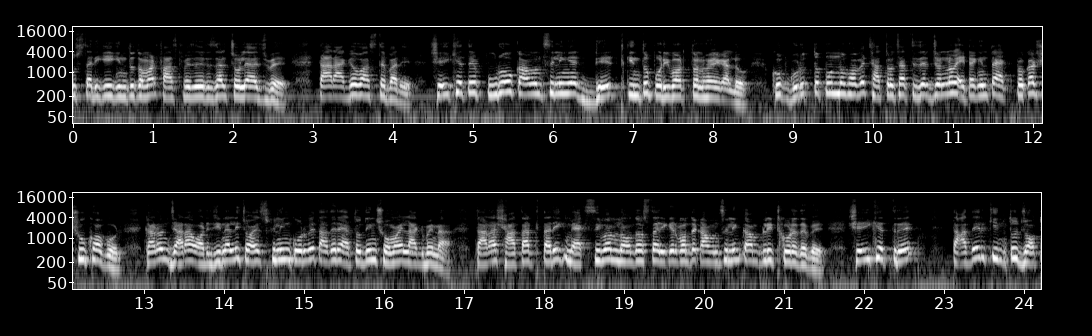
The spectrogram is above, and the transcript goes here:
একুশ তারিখেই কিন্তু তোমার ফার্স্ট ফেজের রেজাল্ট চলে আসবে। তার আগেও আসতে পারে। সেই ক্ষেত্রে পুরো কাউন্সিলিংয়ের ডেট কিন্তু পরিবর্তন হয়ে গেল। খুব গুরুত্বপূর্ণভাবে ছাত্রছাত্রীদের জন্য এটা কিন্তু এক প্রকার সুখবর। কারণ যারা অরিজিনালি চয়েস ফিলিং করবে, তাদের এতদিন সময় লাগবে না। তারা সাত আট তারিখ ম্যাক্সিমাম ন দশ তারিখের মধ্যে কাউন্সিলিং কমপ্লিট করে দেবে। সেই ক্ষেত্রে তাদের কিন্তু যত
